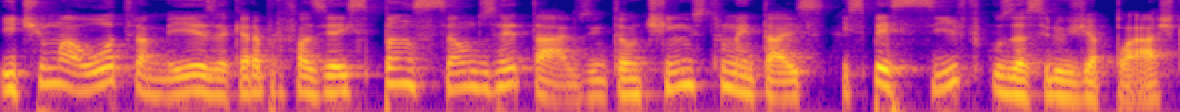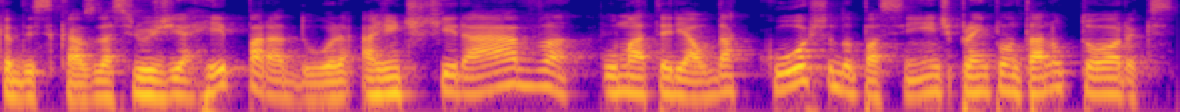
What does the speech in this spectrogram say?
e tinha uma outra mesa que era para fazer a expansão dos retalhos. Então tinha instrumentais específicos da cirurgia plástica, desse caso da cirurgia reparadora. A gente tirava o material da coxa do paciente para implantar no tórax.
